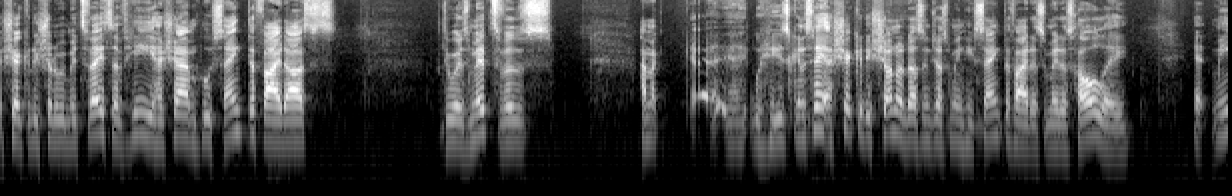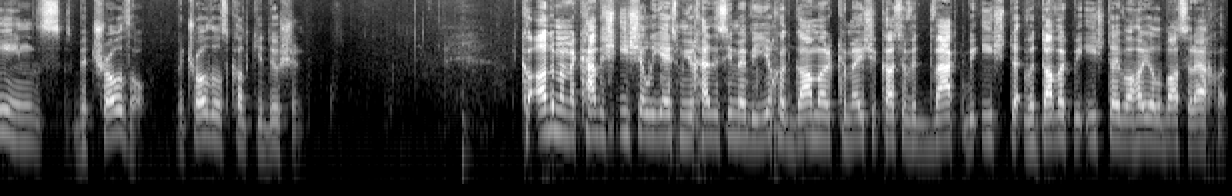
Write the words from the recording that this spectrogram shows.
Asher kadish lo He, Hashem, who sanctified us through His mitzvahs. Uh, He's going to say, Asher kadishanu doesn't just mean He sanctified us and made us holy. It means betrothal. Betrothal is called Kiddushin. Ka'adam ha-mekadish isha liyes gamar echad.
